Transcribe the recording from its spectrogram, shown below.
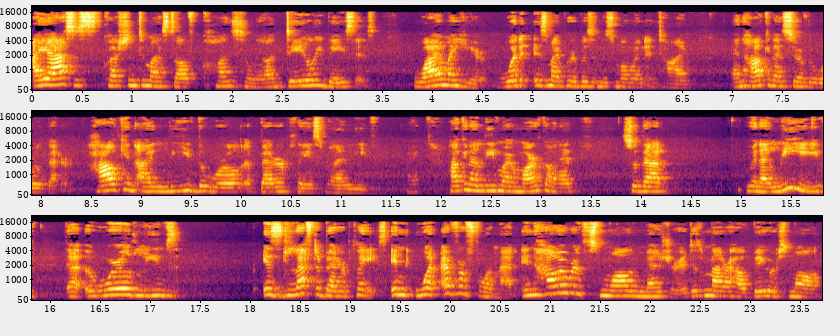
I ask this question to myself constantly on a daily basis. Why am I here? What is my purpose in this moment in time? And how can I serve the world better? How can I leave the world a better place when I leave? Right? How can I leave my mark on it so that when I leave, that the world leaves is left a better place in whatever format, in however small measure. It doesn't matter how big or small,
